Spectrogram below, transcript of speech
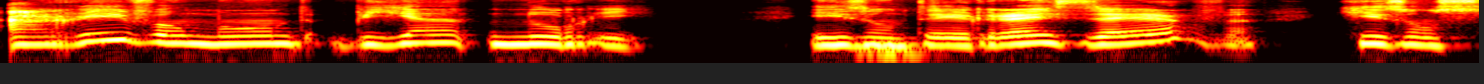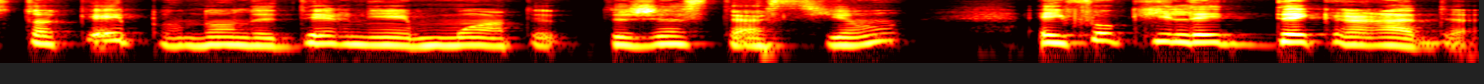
arrivent au monde bien nourris. Ils ont des réserves qu'ils ont stockées pendant les derniers mois de gestation il faut qu'il les dégrade.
